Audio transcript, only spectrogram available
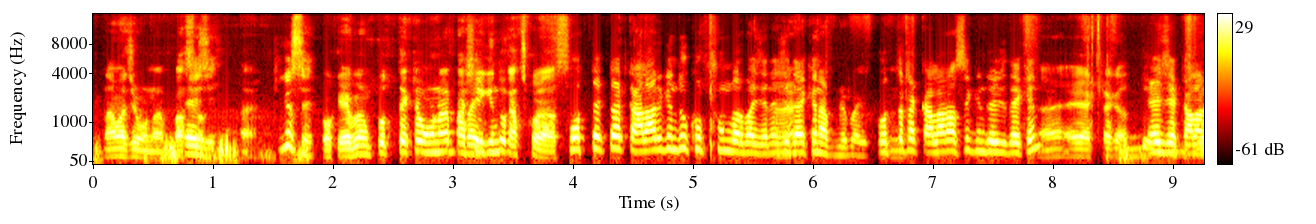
নামাজি ওনা এই পাঁচ যে। হ্যাঁ। ঠিক আছে? ওকে এবং প্রত্যেকটা ওনার পাশেই কিন্তু কাজ করা আছে। প্রত্যেকটা কালার কিন্তু খুব সুন্দর ভাই এই যে হ্যাঁ। দেখেন আপনি ভাই প্রত্যেকটা কালার আছে কিন্তু এই যে দেখেন। হ্যাঁ, একটা এই যে কালার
